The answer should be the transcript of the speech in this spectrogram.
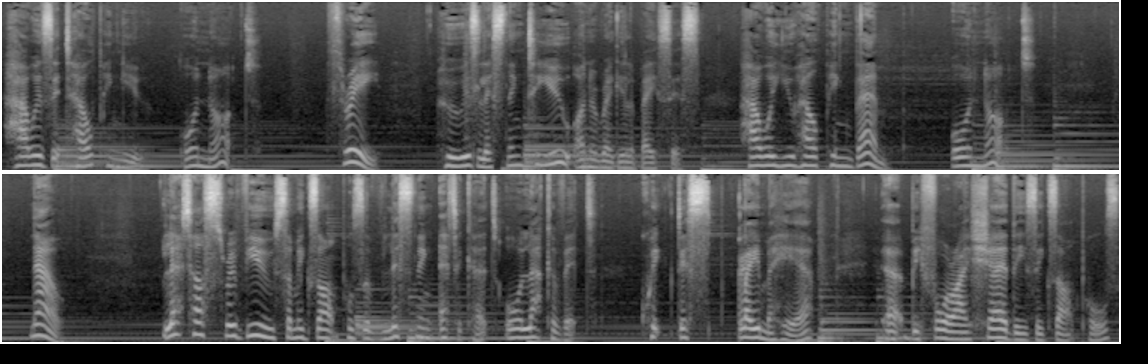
How is it helping you or not? 3. Who is listening to you on a regular basis? How are you helping them or not? Now, let us review some examples of listening etiquette or lack of it. Quick disclaimer here uh, before I share these examples.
